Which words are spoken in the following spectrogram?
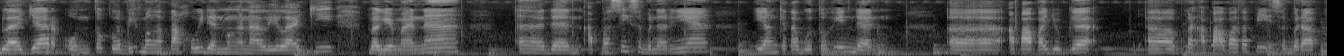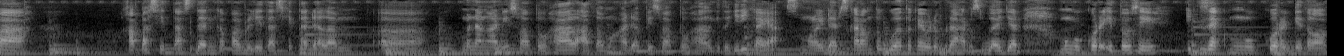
belajar untuk lebih mengetahui dan mengenali lagi bagaimana uh, dan apa sih sebenarnya yang kita butuhin dan uh, apa-apa juga uh, bukan apa-apa tapi seberapa kapasitas dan kapabilitas kita dalam uh, menangani suatu hal atau menghadapi suatu hal gitu. Jadi kayak mulai dari sekarang tuh gue tuh kayak bener-bener harus belajar mengukur itu sih exact mengukur gitu loh.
